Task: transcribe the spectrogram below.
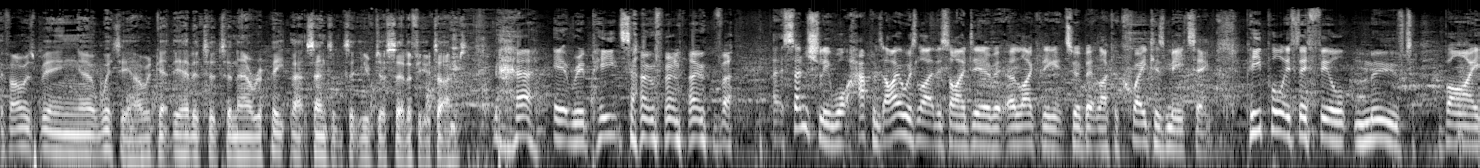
If I was being uh, witty, I would get the editor to now repeat that sentence that you've just said a few times. it repeats over and over. Essentially, what happens, I always like this idea of it, uh, likening it to a bit like a Quakers meeting. People, if they feel moved by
